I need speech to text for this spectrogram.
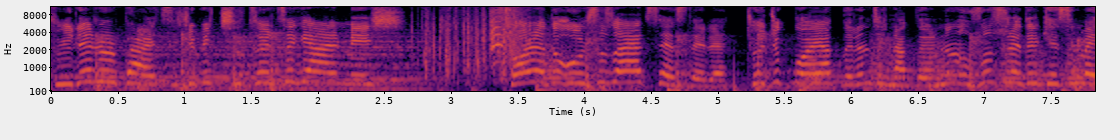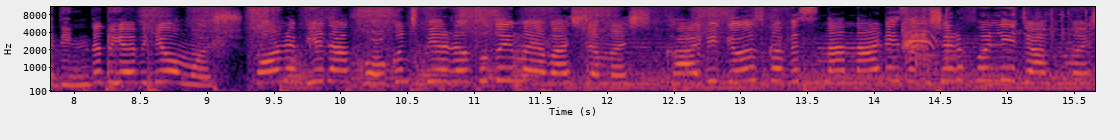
tüyler ürpertici bir çıtırtı gelmiş. Sonra da uğursuz ayak sesleri. Çocuk bu ayakların tırnaklarının uzun süredir kesilmediğini de duyabiliyormuş. Sonra birden korkunç bir yarıltı duymaya başlamış. Kalbi göğüs kafesinden neredeyse dışarı fırlayacakmış.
